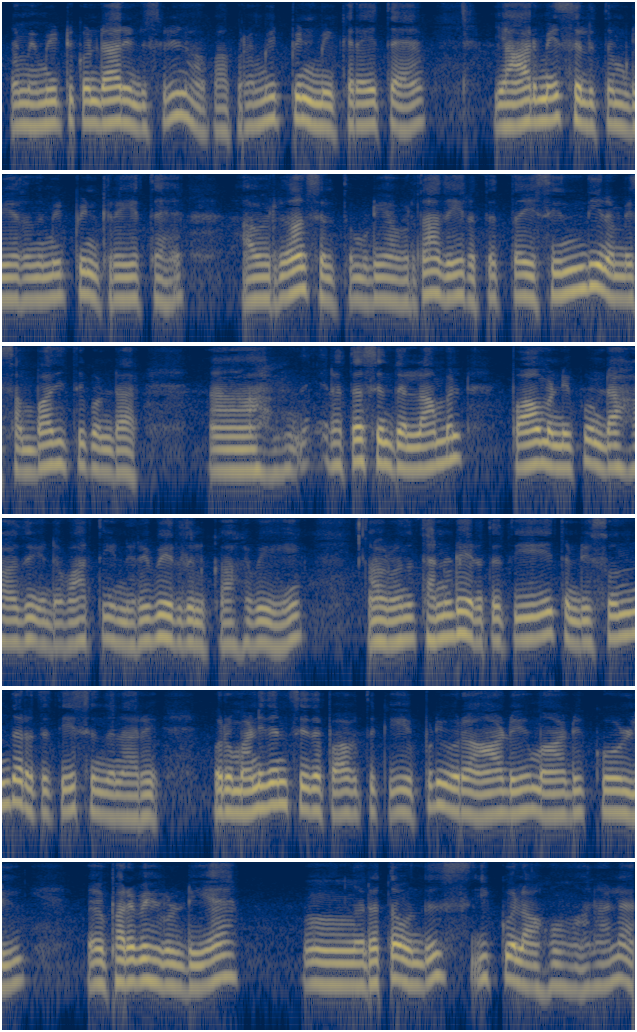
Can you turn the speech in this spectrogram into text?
நம்மை மீட்டுக்கொண்டார் என்று சொல்லி நம்ம பார்க்குறோம். மீட்பின் மீ கிரயத்தை யாருமே செலுத்த முடியாது. அந்த மீட்பின் கிரயத்தை அவர் தான் செலுத்த முடியும். அவர் தான் அதே ரத்தத்தை சிந்தி நம்மை சம்பாதித்து கொண்டார். ஆஹ் இரத்த சிந்து இல்லாமல் பாவ மன்னிப்பு உண்டாகாது என்ற வார்த்தையை நிறைவேறுதலுக்காகவே அவர் வந்து தன்னுடைய ரத்தத்தையே தன்னுடைய சொந்த ரத்தத்தையே சிந்தினார். ஒரு மனிதன் செய்த பாவத்துக்கு எப்படி ஒரு ஆடு மாடு கோழி பறவைகளுடைய ரத்தம் வந்து ஈக்குவல் ஆகும். அதனால்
